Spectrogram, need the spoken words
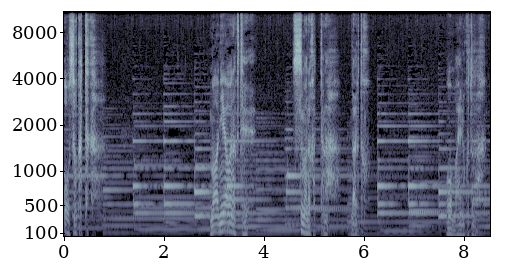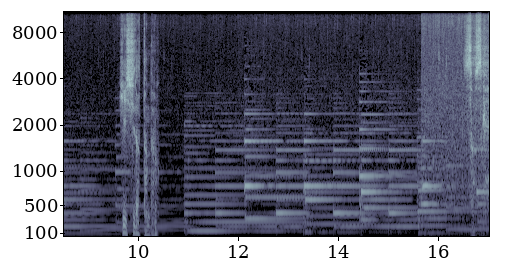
遅かったか。間に合わなくてすまなかったなナルト。お前のことだ。必死だったんだろ。サスケ。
